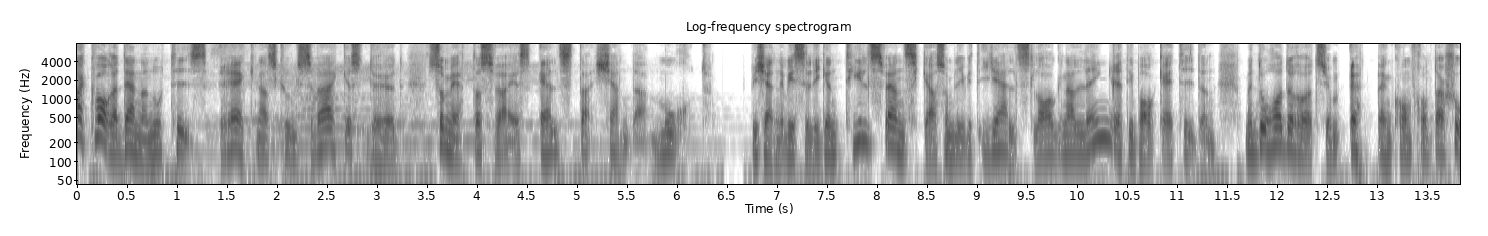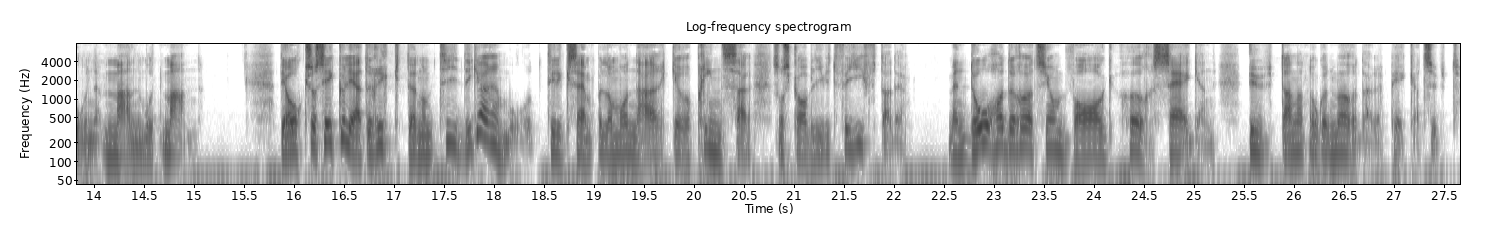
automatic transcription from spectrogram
Tack vare denna notis räknas kung Sverkers död som ett av Sveriges äldsta kända mord. Vi känner visserligen till svenskar som blivit ihjälslagna längre tillbaka i tiden, men då har det rört sig om öppen konfrontation man mot man. Det har också cirkulerat rykten om tidigare mord, till exempel om monarker och prinsar som ska ha blivit förgiftade. Men då har det rört sig om vag hörsägen utan att någon mördare pekats ut.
